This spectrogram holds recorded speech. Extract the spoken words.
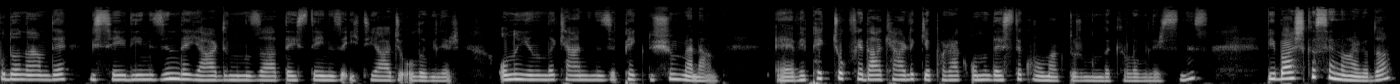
Bu dönemde bir sevdiğinizin de yardımınıza, desteğinize ihtiyacı olabilir. Onun yanında kendinizi pek düşünmeden ve pek çok fedakarlık yaparak ona destek olmak durumunda kalabilirsiniz. Bir başka senaryoda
